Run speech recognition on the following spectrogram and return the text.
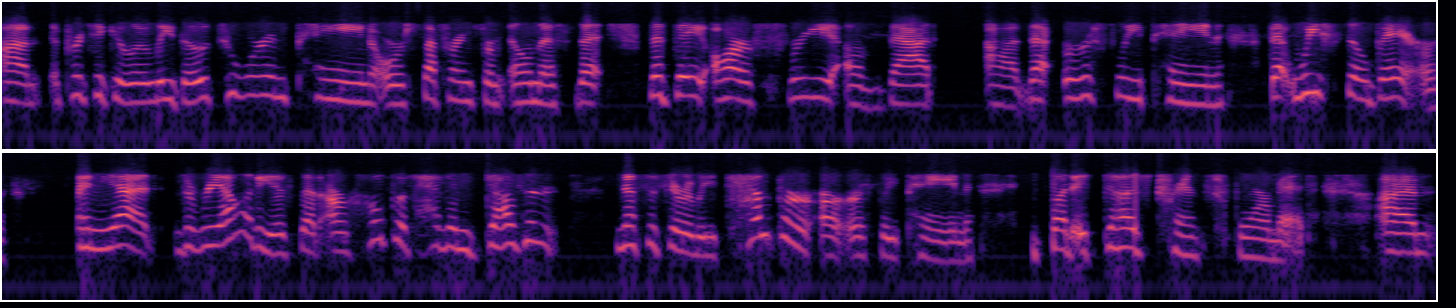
um, particularly those who were in pain or suffering from illness, that that they are free of that uh, that earthly pain that we still bear. And yet, the reality is that our hope of heaven doesn't necessarily temper our earthly pain, but it does transform it. Um,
